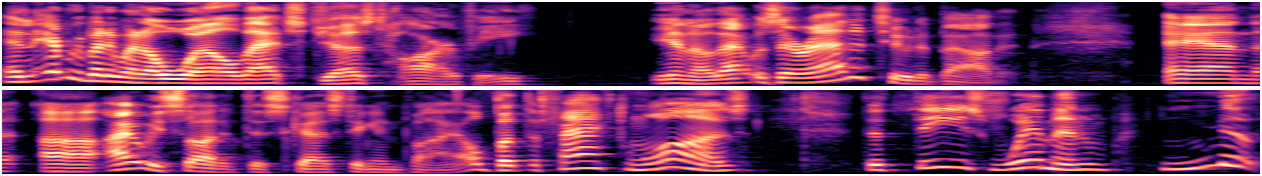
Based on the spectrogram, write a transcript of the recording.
and everybody went, "Oh well, that's just Harvey," you know, that was their attitude about it. And uh, I always thought it disgusting and vile. But the fact was that these women knew,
